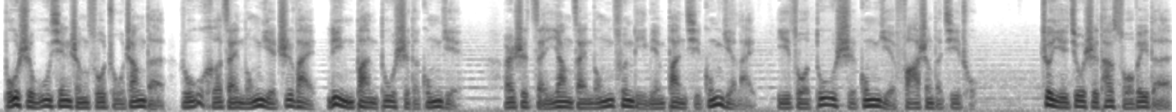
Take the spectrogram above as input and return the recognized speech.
不是吴先生所主张的如何在农业之外另办都市的工业。而是怎样在农村里面办起工业来，以做都市工业发生的基础。这也就是他所谓的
